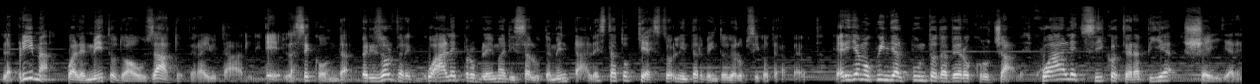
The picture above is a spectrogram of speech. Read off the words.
La prima, quale metodo ha usato per aiutarli e la seconda, per risolvere quale problema di salute mentale è stato chiesto l'intervento dello psicoterapeuta. E arriviamo quindi al punto davvero cruciale. Quale psicoterapia scegliere?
